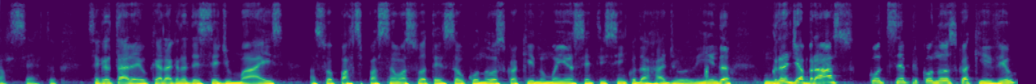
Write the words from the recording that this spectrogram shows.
Tá certo. Secretária, eu quero agradecer demais a sua participação, a sua atenção conosco aqui no Manhã 105 da Rádio Olinda. Um grande abraço, conte sempre conosco aqui, viu?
